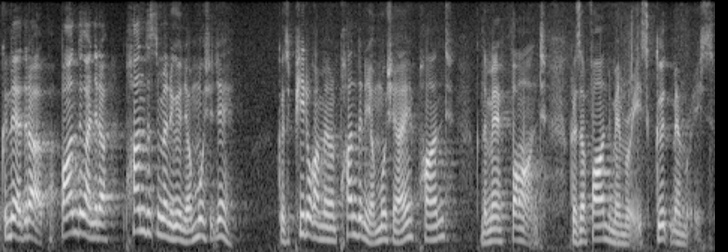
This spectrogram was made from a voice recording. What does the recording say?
근데 얘들아, fond가 아니라 fond 쓰면 이건 연못이지? 그래서 P로 가면 fond는 연못이야. fond. 그 다음에 fond. 그래서 fond memories, good memories.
